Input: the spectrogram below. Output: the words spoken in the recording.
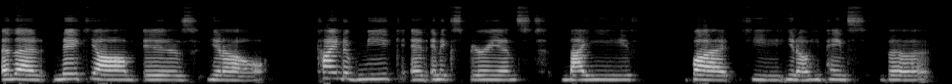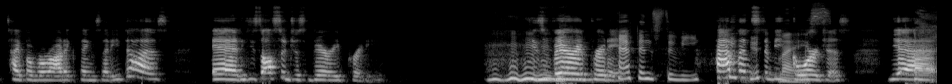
And then Nakyum is, you know, kind of meek and inexperienced, naive, but he, you know, he paints the type of erotic things that he does, and he's also just very pretty. He's very pretty. Happens to be. Happens to be Nice. gorgeous. Yeah,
